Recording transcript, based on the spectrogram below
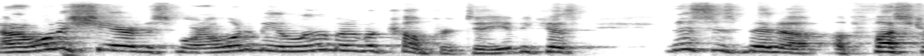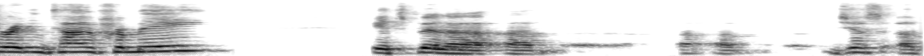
and I want to share this morning. I want to be a little bit of a comfort to you because this has been a, a frustrating time for me. It's been a, a, a just a,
